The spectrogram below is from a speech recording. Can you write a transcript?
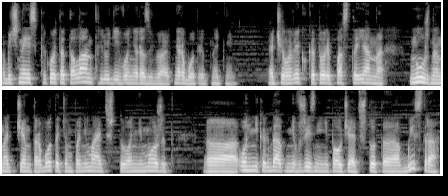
Обычно есть какой-то талант, люди его не развивают, не работают над ним. А человеку, который постоянно нужно над чем-то работать, он понимает, что он не может, э, он никогда не в жизни не получает что-то быстро,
